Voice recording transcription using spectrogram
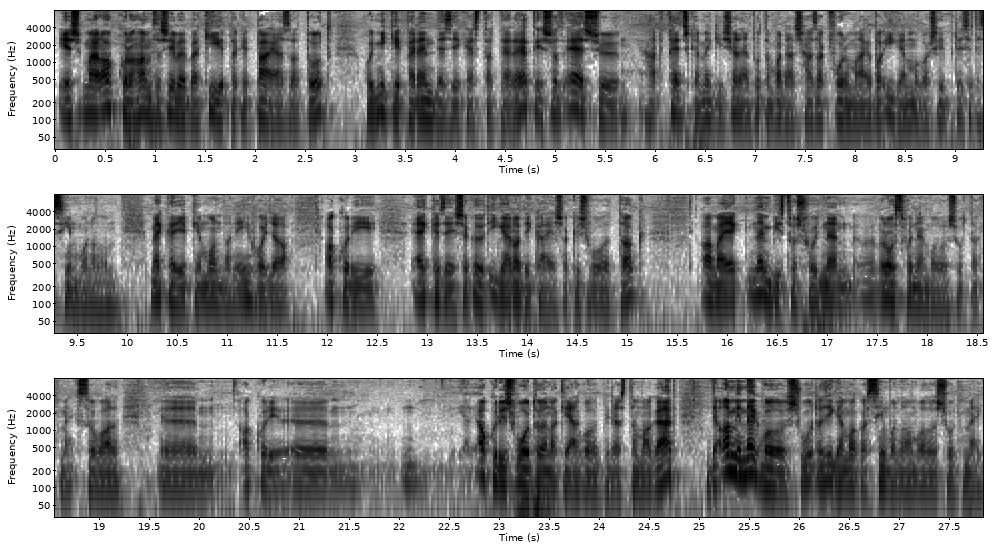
és már akkor a 30-as években kiírtak egy pályázatot, hogy miképpen rendezzék ezt a teret, és az első hát fecske meg is jelent ott a madásházak formájában igen magas építészeti színvonalon. Meg kell egyébként mondani, hogy a akkori elképzelések között igen radikálisak is voltak, amelyek nem biztos, hogy nem, rossz, hogy nem valósultak meg. Szóval ö, akkor, ö, akkor is volt olyan, aki elgolpirezte magát, de ami megvalósult, az igen magas színvonalon valósult meg.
